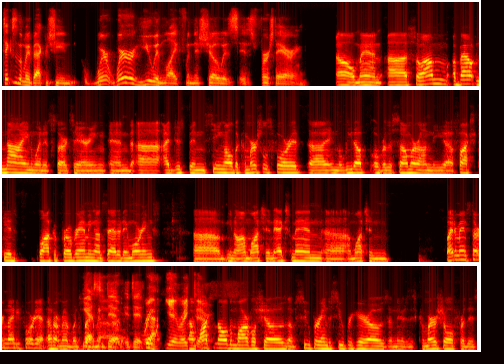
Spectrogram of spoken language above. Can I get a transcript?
take us in the way back machine. Where where are you in life when this show is is first airing? Oh man. Uh, so I'm about nine when it starts airing, and uh, I've just been seeing all the commercials for it uh, in the lead up over the summer on the uh, Fox Kids block of programming on Saturday mornings. Um, you know, I'm watching X Men. Uh, I'm watching Spider Man start in '94 yet. I don't remember when Spider-Man. Yes, it did. It did. Right, yeah, right I'm there. watching all the Marvel shows. I'm super into superheroes, and there's this commercial for this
